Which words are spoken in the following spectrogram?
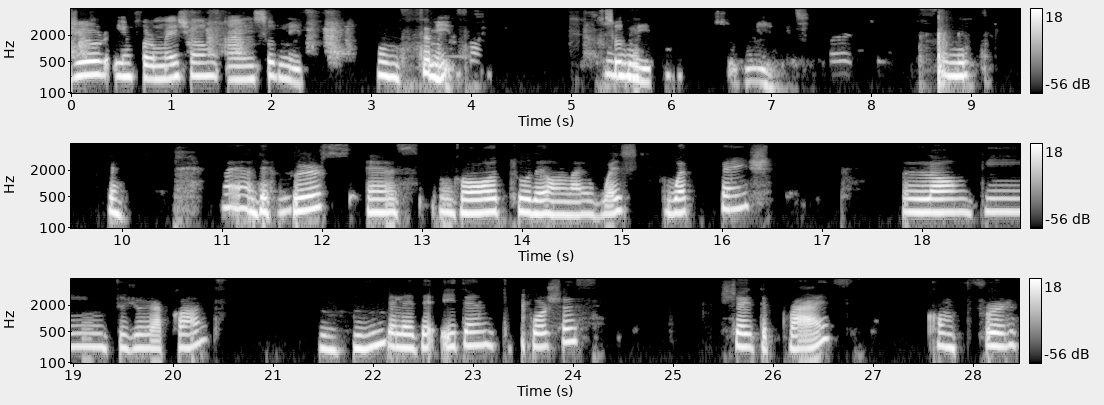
your information and submit. Submit. Submit. Submit. Submit. Okay. Uh, the first is go to the online web, web page, log in to your account, select the item to purchase, check the price, confirm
